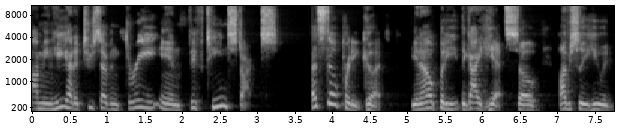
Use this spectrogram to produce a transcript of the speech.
I mean, he had a 273 in 15 starts. That's still pretty good, you know, but he, the guy hits. So obviously he would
